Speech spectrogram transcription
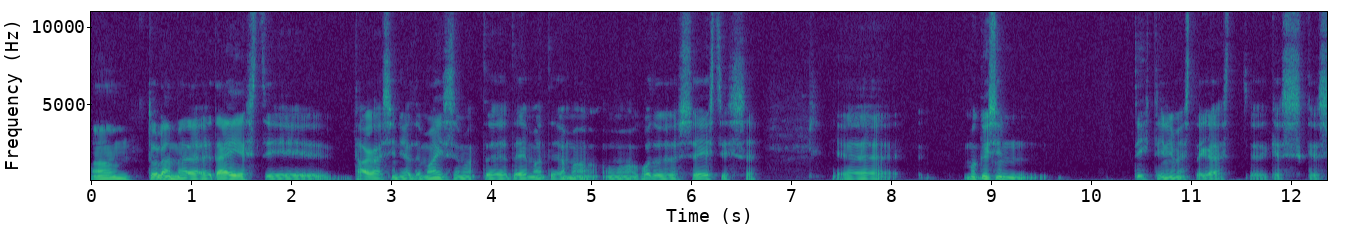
Um, tuleme täiesti tagasi nii-öelda maisemate teemade oma, oma kodusesse Eestisse. ma küsin tihti inimeste käest, kes, kes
